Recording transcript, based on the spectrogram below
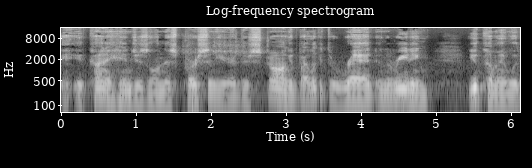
it kind of hinges on this person here. They're strong. If I look at the red in the reading, you come in with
